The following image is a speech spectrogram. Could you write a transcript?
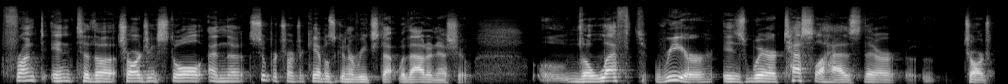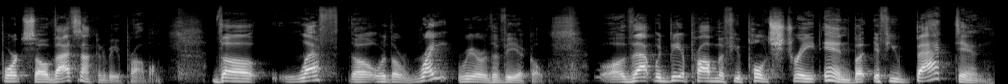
front into the charging stall and the supercharger cable is going to reach that without an issue. The left rear is where Tesla has their charge port, so that's not going to be a problem. The left the, or the right rear of the vehicle, well, that would be a problem if you pulled straight in, but if you backed in,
